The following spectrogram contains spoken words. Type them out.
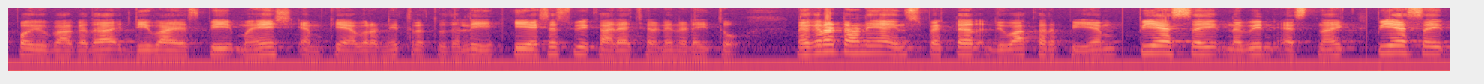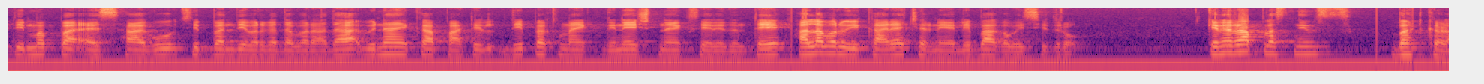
ಉಪವಿಭಾಗದ ಡಿವೈಎಸ್ಪಿ ಮಹೇಶ್ ಎಂಕೆ ಅವರ ನೇತೃತ್ವದಲ್ಲಿ ಈ ಯಶಸ್ವಿ ಕಾರ್ಯಾಚರಣೆ ನಡೆಯಿತು. ನಗರ ಠಾಣೆಯ inspector Diwakar PM PSI Naveen S Naik PSI Thimmappa S ಹಾಗೂ ಸಿಬ್ಬಂದಿ ವರ್ಗದವರಾದ ವಿನಾಯಕ ಪಾಟೀಲ್, ದೀಪಕ್ ನಾಯ್ಕ್, ದಿನೇಶ್ ನಾಯ್ಕ್ ಸೇರಿದಂತೆ ಹಲವರು ಈ ಕಾರ್ಯಾಚರಣೆಯಲ್ಲಿ ಭಾಗವಹಿಸಿದರು ಕೆನರಾ ಪ್ಲಸ್ ನ್ಯೂಸ್ ಭಟ್ಕಳ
